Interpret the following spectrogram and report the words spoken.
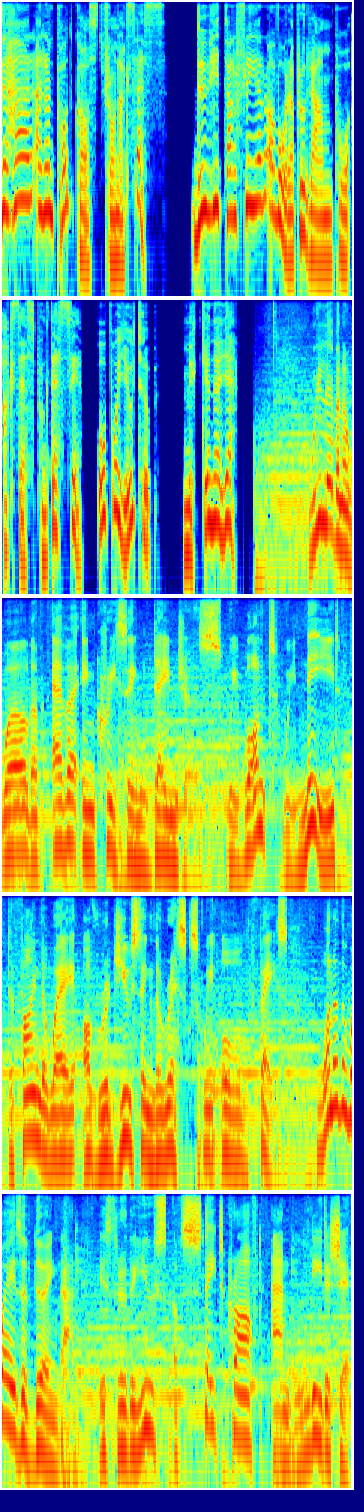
Det här är en podcast från Access. Du hittar fler av våra program på access.se och på Youtube. Mycket nöje! We live in a world of ever increasing dangers. We want, we need to find a way of reducing the risks we all face. One of the ways of doing that is through the use of statecraft and leadership.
